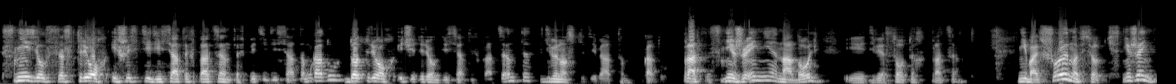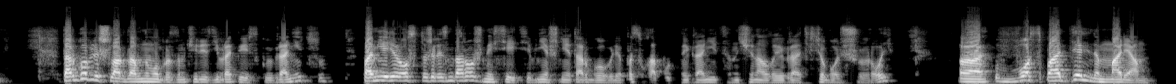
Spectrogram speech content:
снизился с 3,6% в 50 году до 3,4% в 99 году. Снижение на 0,2%. Небольшое, но все-таки снижение. Торговля шла главным образом через европейскую границу. По мере роста железнодорожной сети внешняя торговля по сухопутной границе начинала играть все большую роль. А, ввоз по отдельным морям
